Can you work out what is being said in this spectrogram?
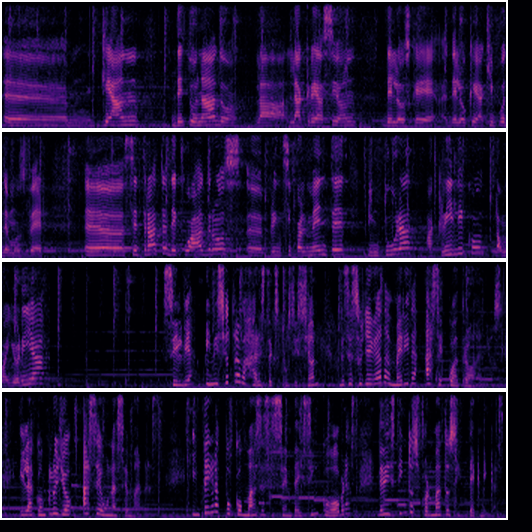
eh, que han detonado la, creación de, lo que aquí podemos ver. Eh, se trata de cuadros principalmente pintura, acrílico, la mayoría. Silvia inició a trabajar esta exposición desde su llegada a Mérida hace cuatro años y la concluyó hace unas semanas integra poco más de 65 obras de distintos formatos y técnicas,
